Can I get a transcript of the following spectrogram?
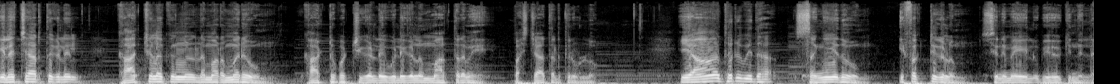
ഇലച്ചാർത്തുകളിൽ കാറ്റിളക്കങ്ങളുടെ മർമ്മരവും കാട്ടുപക്ഷികളുടെ വിളികളും മാത്രമേ പശ്ചാത്തലത്തിലുള്ളൂ. യാതൊരുവിധ സംഗീതവും ഇഫക്റ്റുകളും സിനിമയിൽ ഉപയോഗിക്കുന്നില്ല.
